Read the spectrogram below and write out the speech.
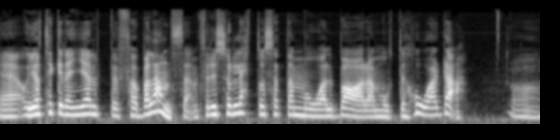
Uh, och jag tycker den hjälper för balansen. För det är så lätt att sätta mål bara mot det hårda. Uh.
